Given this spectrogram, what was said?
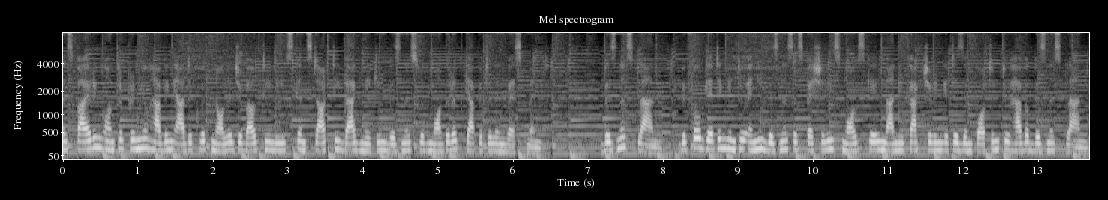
aspiring entrepreneur having adequate knowledge about tea leaves can start tea bag making business with moderate capital investment. Business plan. Before getting into any business especially small scale manufacturing it is important to have a business plan.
